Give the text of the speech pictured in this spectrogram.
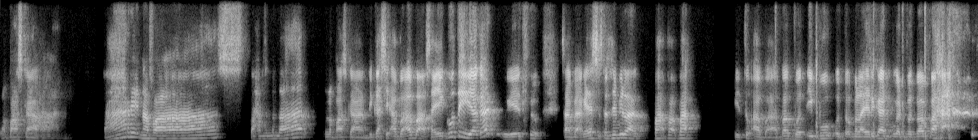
lepaskan. Tarik nafas, tahan sebentar, lepaskan. Dikasih aba-aba, saya ikuti ya kan? Gitu. Sampai akhirnya susternya bilang, Pak, Pak, Pak, itu aba-aba buat ibu untuk melahirkan, bukan buat bapak.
